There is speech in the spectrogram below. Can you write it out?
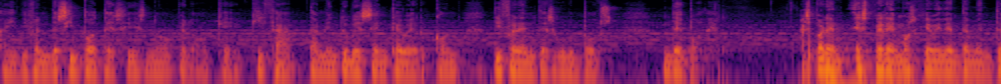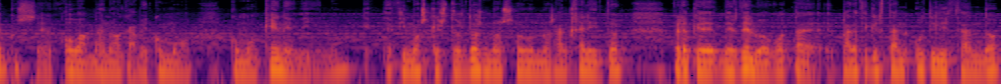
hay diferentes hipótesis no pero que quizá también tuviesen que ver con diferentes grupos de poder esperemos que evidentemente pues, Obama no acabe como, como Kennedy. ¿no? Decimos que estos dos no son unos angelitos, pero que desde luego parece que están utilizando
